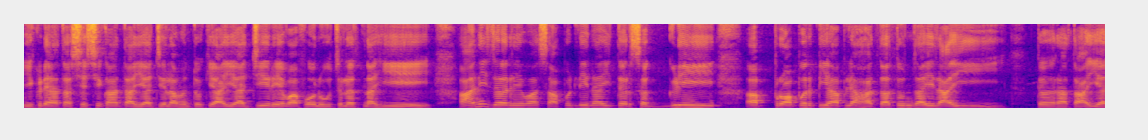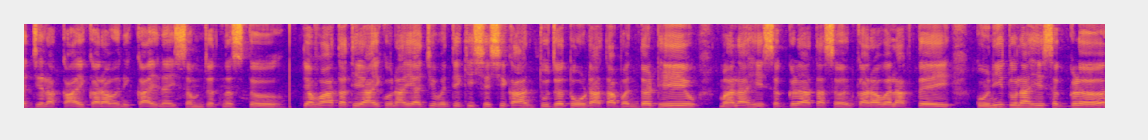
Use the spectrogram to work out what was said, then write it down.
इकडे आता शशिकांत आई आजीला म्हणतो की आई आजी रेवा फोन उचलत नाहीये आणि जर रेवा सापडली नाही तर सगळी प्रॉपर्टी आपल्या हातातून जाईल आई. तर आता आई आजीला काय करावं आणि काय नाही समजत नसतं. तेव्हा आता ते ऐकून आई आजी म्हणते की शशिकांत तुझं तोंड आता बंद ठेव. मला हे सगळं आता सहन करावं लागतंय. कोणी तुला हे सगळं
